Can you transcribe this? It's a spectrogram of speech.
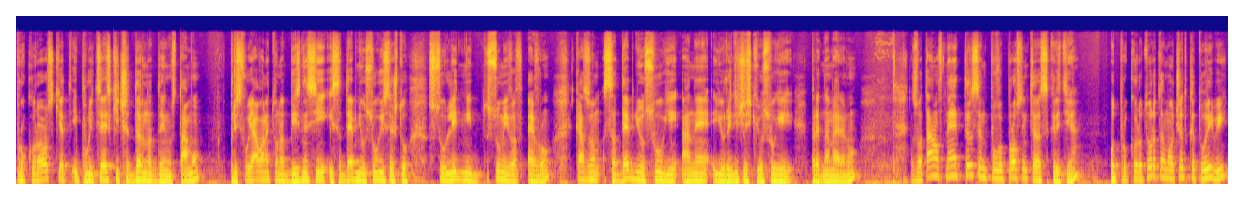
прокурорският и полицейски чадър над дейността му, присвояването на бизнеси и съдебни услуги срещу солидни суми в евро. Казвам съдебни услуги, а не юридически услуги преднамерено. Златанов не е търсен по въпросните разкрития. От прокуратурата мълчат като риби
